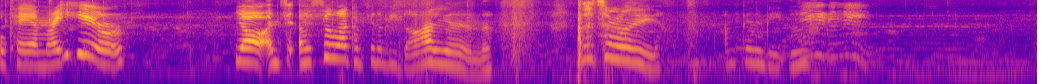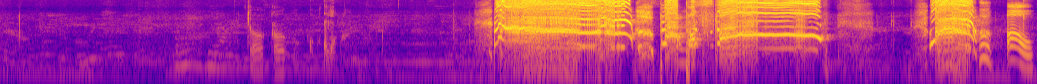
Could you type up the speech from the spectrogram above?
Okay, I'm right here. Yo, I'm. I feel like I'm gonna be dying. Literally, I'm gonna be. Go, go, go, go, go. Papa, stop! Oh.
